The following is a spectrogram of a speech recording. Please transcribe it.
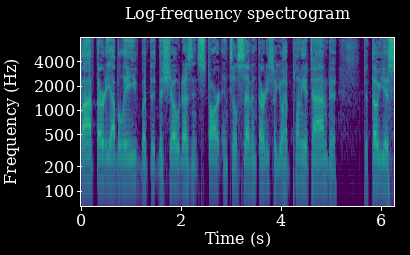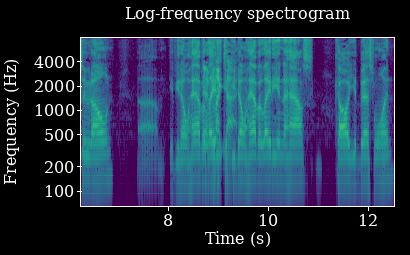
5:30, I believe, but the, the show doesn't start until 7:30, so you'll have plenty of time to to throw your suit on. Um, if you don't have a yeah, lady, if you don't have a lady in the house, call your best one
